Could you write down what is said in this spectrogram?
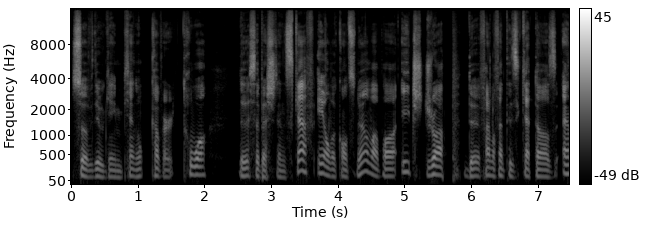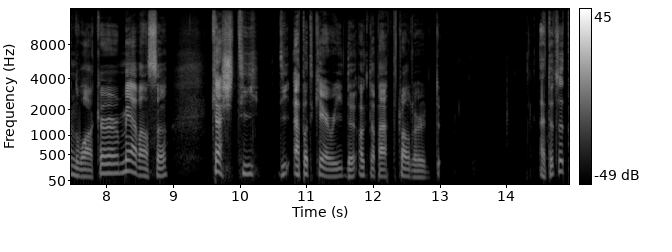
sur Video Game Piano Cover 3 de Sebastian Scaff. Et on va continuer. On va avoir Each Drop de Final Fantasy XIV Endwalker. Mais avant ça, Kashti, The Apothecary de Octopath Traveler 2. À tout de suite.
